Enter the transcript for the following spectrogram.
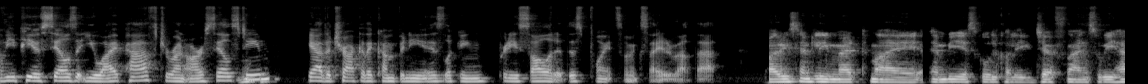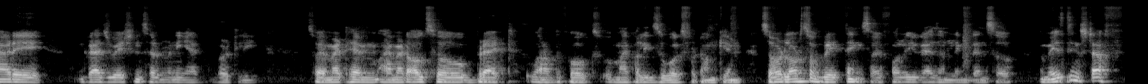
VP of sales at UiPath to run our sales mm-hmm. team. Mm-hmm yeah, the track of the company is looking pretty solid at this point. So I'm excited about that. I recently met my MBA school colleague, Jeff Wang. So we had a graduation ceremony at Berkeley. So I met him. I met also Brett, one of the folks, my colleagues who works for Tonkean. So I heard lots of great things. So I follow you guys on LinkedIn. So amazing stuff.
